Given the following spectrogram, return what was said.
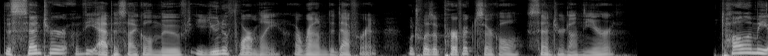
the center of the epicycle moved uniformly around the deferent, which was a perfect circle centered on the Earth. Ptolemy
